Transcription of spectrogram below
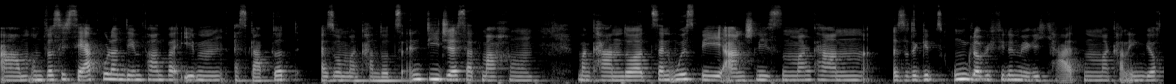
Ähm, und was ich sehr cool an dem fand, war eben, es gab dort, also man kann dort ein DJ-Set machen, man kann dort sein USB anschließen, man kann, also da gibt es unglaublich viele Möglichkeiten. Man kann irgendwie auch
